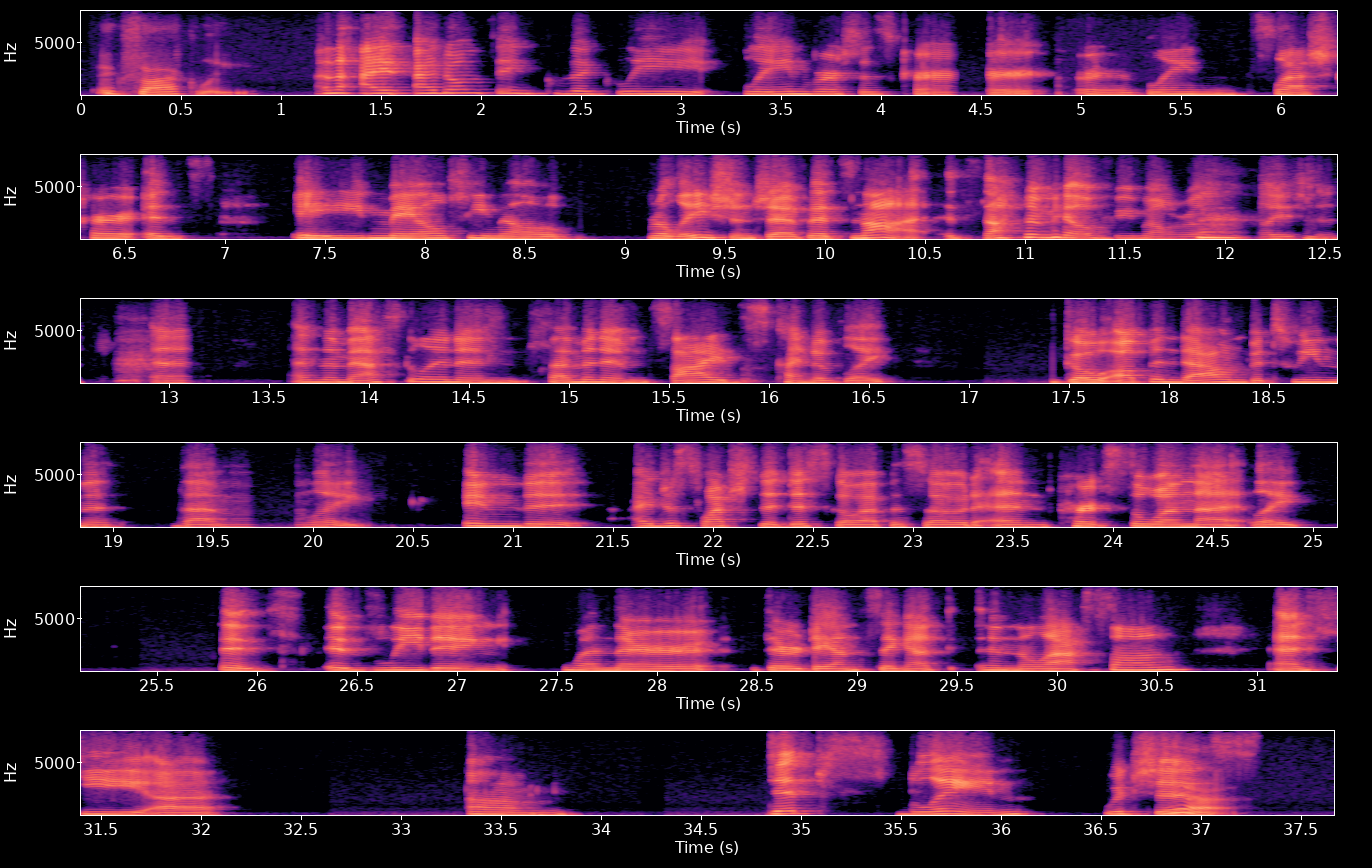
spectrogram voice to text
Exactly. And I, I don't think the Glee Blaine versus Kurt or Blaine slash Kurt is a male female relationship. It's not. It's not a male female relationship. And and the masculine and feminine sides kind of like go up and down between the them. Like in the I just watched the disco episode and Kurt's the one that like is is leading when they're they're dancing at in the last song and he uh um dips Blaine, which is Yeah.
